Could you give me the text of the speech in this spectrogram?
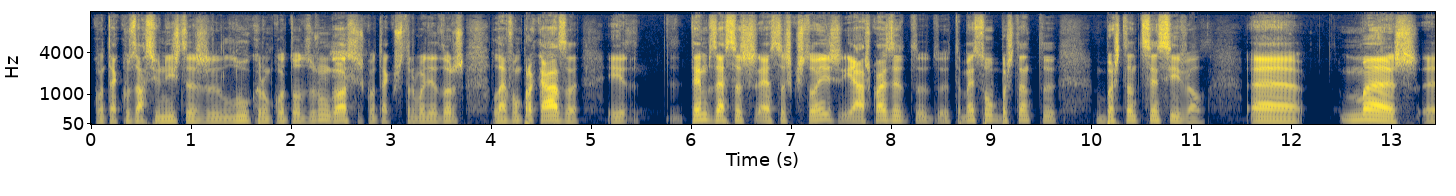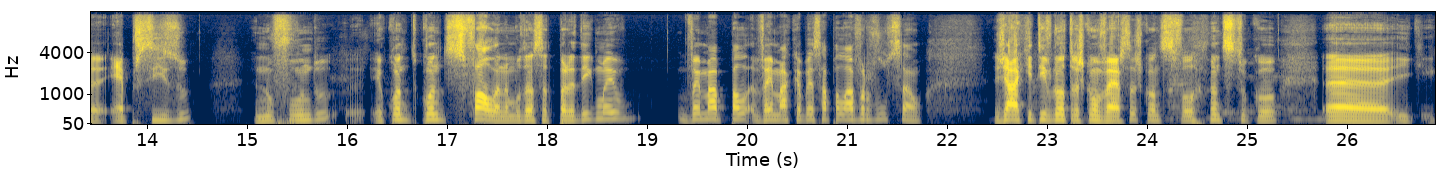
quanto é que os acionistas lucram com todos os negócios, quanto é que os trabalhadores levam para casa. E temos essas, essas questões e às quais eu, eu também sou bastante, bastante sensível. Uh, mas uh, é preciso, no fundo, eu, quando, quando se fala na mudança de paradigma, vem-me à, vem à cabeça a palavra revolução. Já aqui tive noutras conversas, quando se, falou, quando se tocou, uh, e, e,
